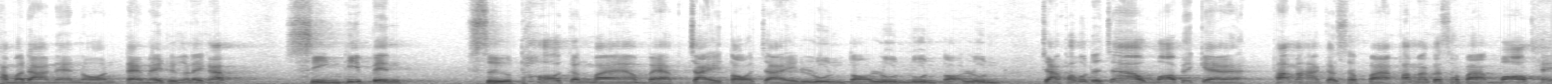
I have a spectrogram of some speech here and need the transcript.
ธรรมดาแน่นอน แต่หมายถึงอะไรครับ สิ่งที่เป็น สืบทอดกันมาแบบใจต่อใจรุ่นต่อรุ่นรุ่นต่อรุ่น จากพระพุทธเจ้ามอบให้แก่พระมหากัสสปะ พระมหากัสสปะมอบให้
